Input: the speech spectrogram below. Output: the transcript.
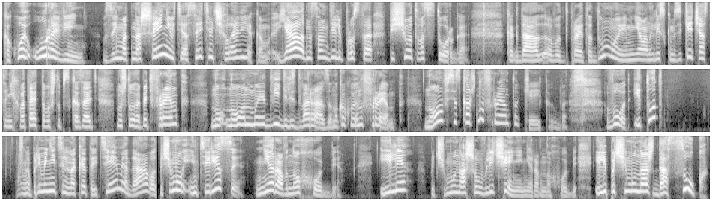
какой уровень взаимоотношения у тебя с этим человеком. Я, на самом деле, просто пищу от восторга, когда э, вот про это думаю, и мне в английском языке часто не хватает того, чтобы сказать, ну что, опять френд? Ну, но он, мы виделись два раза, ну какой он френд? Но все скажут, ну, френд, окей, как бы. Вот, и тут э, применительно к этой теме, да, вот почему интересы не равно хобби? Или почему наше увлечение не равно хобби? Или почему наш досуг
